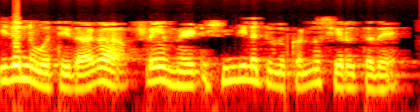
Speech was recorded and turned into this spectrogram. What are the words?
ಇದನ್ನು ಒತ್ತಿದಾಗ ಫ್ರೇಮ್ ಹೆಡ್ ಹಿಂದಿನ ತುಣುಕನ್ನು ಸೇರುತ್ತದೆ.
